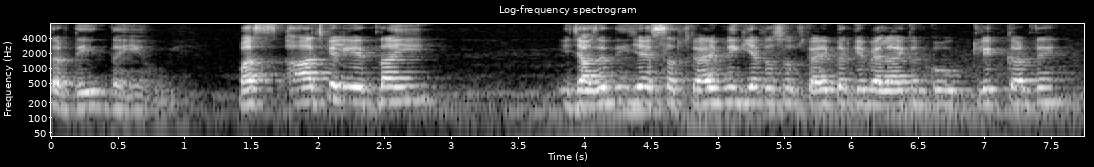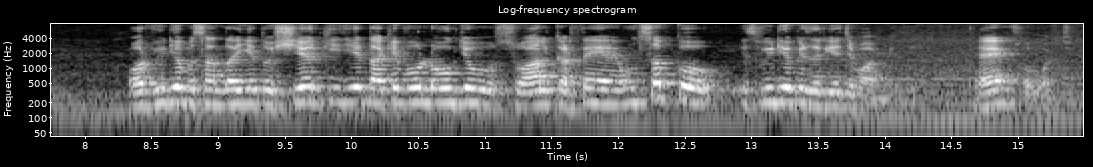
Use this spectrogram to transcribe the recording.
तरदीद नहीं हुई। बस आज के लिए इतना ही। इजाज़त दीजिए, सब्सक्राइब नहीं किया तो सब्सक्राइब करके बेल आइकन को क्लिक कर दें। और वीडियो पसंद आई है तो शेयर कीजिए ताकि वो लोग जो सवाल करते हैं, उन सबको इस वीडियो के ज़रिए जवाब मिले। थैंक्स फॉर वॉचिंग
